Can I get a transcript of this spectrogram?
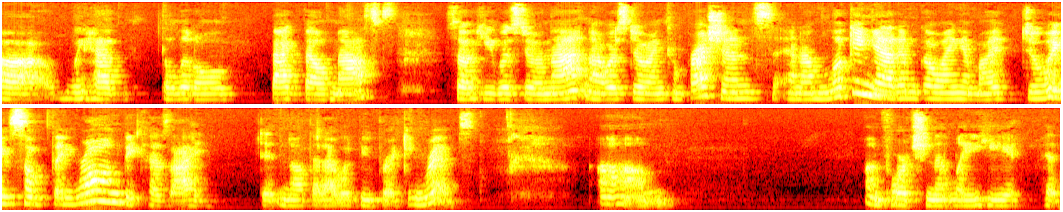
Uh, we had the little bag valve masks, so he was doing that, and I was doing compressions, and I'm looking at him, going, "Am I doing something wrong?" Because I didn't know that I would be breaking ribs. Um, unfortunately, he had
